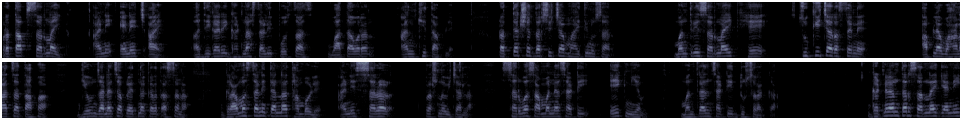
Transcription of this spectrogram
प्रताप सरनाईक आणि एन एच आय अधिकारी घटनास्थळी पोचताच वातावरण आणखी तापले. प्रत्यक्षदर्शीच्या माहितीनुसार मंत्री सरनाईक हे चुकीच्या रस्त्याने आपल्या वाहनाचा ताफा घेऊन जाण्याचा प्रयत्न करत असताना ग्रामस्थांनी त्यांना थांबवले आणि सरळ प्रश्न विचारला. सर्वसामान्यांसाठी एक नियम मंत्र्यांसाठी दुसरा का? घटनेनंतर सरनाईक यांनी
